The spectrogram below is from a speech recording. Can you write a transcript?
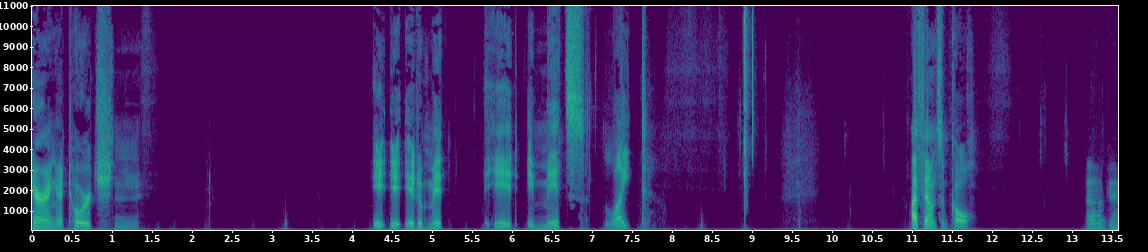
carrying a torch and it it, it emit it emits light. I found some coal. Oh, okay.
